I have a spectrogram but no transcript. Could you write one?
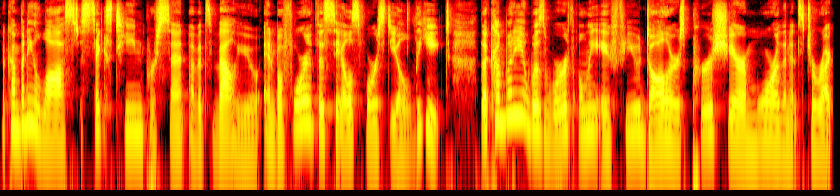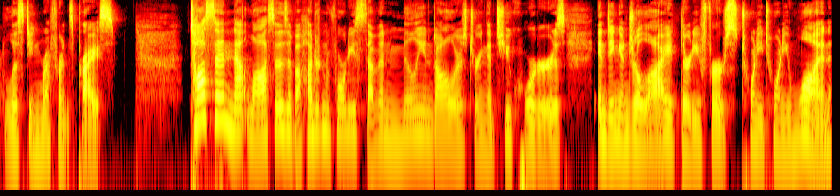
the company lost 16% of its value, and before the Salesforce deal leaked, the company was worth only a few dollars per share more than its direct listing reference price. Toss in net losses of $147 million during the two quarters ending in July 31st, 2021,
